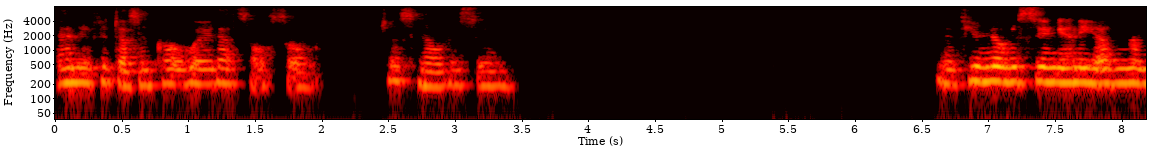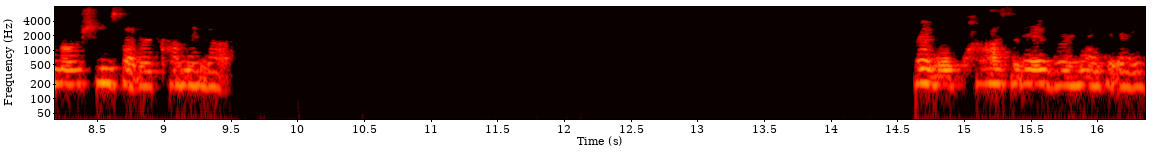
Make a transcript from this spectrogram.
And if it doesn't go away, that's also just noticing. And if you're noticing any other emotions that are coming up, whether positive or negative.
